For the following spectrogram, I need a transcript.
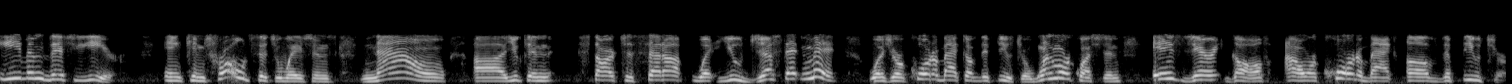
even this year, in controlled situations, now uh, you can start to set up what you just admit was your quarterback of the future. One more question Is Jared Goff our quarterback of the future?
